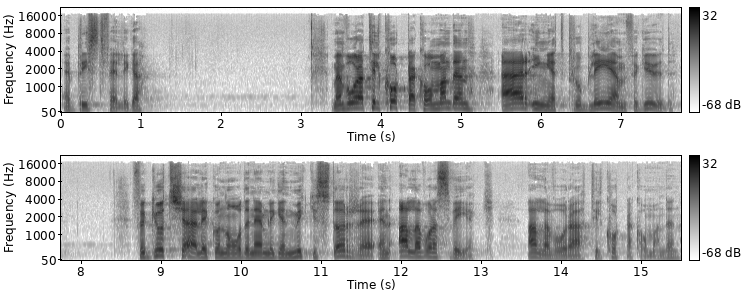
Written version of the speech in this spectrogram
är bristfälliga. Men våra tillkortakommanden är inget problem för Gud. För Guds kärlek och nåd är nämligen mycket större än alla våra svek, alla våra tillkortakommanden.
